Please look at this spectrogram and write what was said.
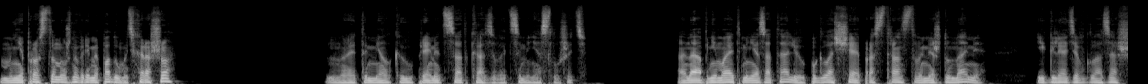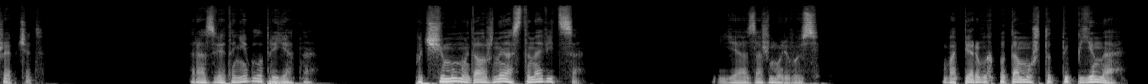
«Мне просто нужно время подумать, хорошо?» Но эта мелкая упрямица отказывается меня слушать. Она обнимает меня за талию, поглощая пространство между нами и, глядя в глаза, шепчет. «Разве это не было приятно? Почему мы должны остановиться?» Я зажмуриваюсь. «Во-первых, потому что ты пьяна.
